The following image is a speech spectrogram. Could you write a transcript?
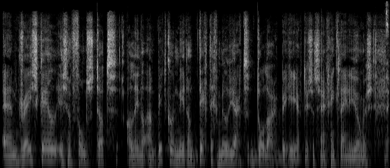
En Grayscale is een fonds dat alleen al aan bitcoin meer dan 30 miljard dollar beheert. Dus dat zijn geen kleine jongens. Nee.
